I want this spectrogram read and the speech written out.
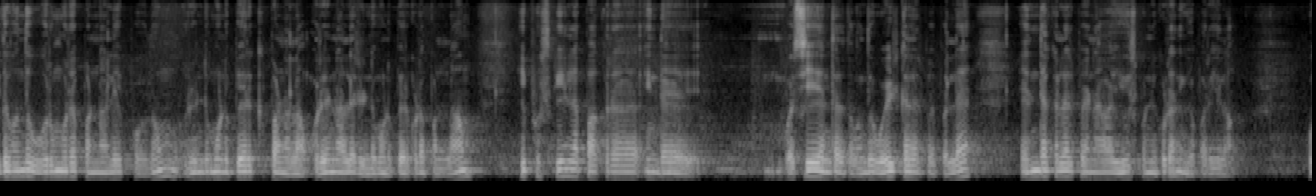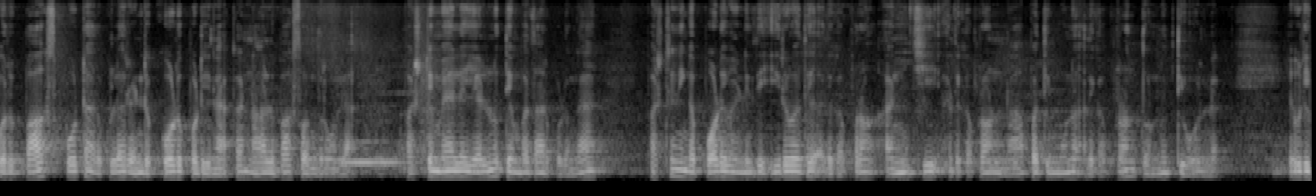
இது வந்து ஒரு முறை பண்ணாலே போதும். ரெண்டு மூணு பேருக்கு பண்ணலாம். ஒரே நாளில் ரெண்டு மூணு பேர் கூட பண்ணலாம். இப்போ ஸ்க்ரீனில் பார்க்குற இந்த வசிய யந்திரத்தை வந்து ஒயிட் கலர் பேப்பரில் எந்த கலர் பேனாவை யூஸ் பண்ணி கூட நீங்கள் வரையலாம் ஒரு பாக்ஸ் போட்டு அதுக்குள்ளே ரெண்டு கோடு போட்டிங்கனாக்கா நாலு பாக்ஸ் வந்துடும்ல ஃபஸ்ட்டு மேலே எழுநூற்றி எண்பத்தாறு போடுங்க. ஃபஸ்ட்டு நீங்கள் போட வேண்டியது இருபது அதுக்கப்புறம் அஞ்சு அதுக்கப்புறம் நாற்பத்தி மூணு அதுக்கப்புறம் தொண்ணூற்றி ஒன்று இப்படி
